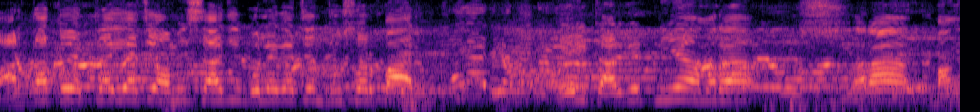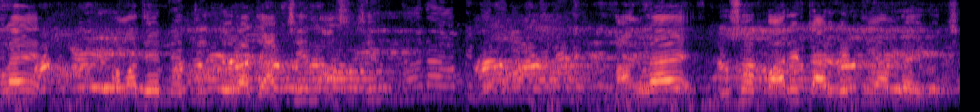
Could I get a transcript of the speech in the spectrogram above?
বার্তা তো একটাই আছে অমিত শাহজি বলে গেছেন দুশোর পার। এই টার্গেট নিয়ে আমরা সারা বাংলায় আমাদের নেতৃত্বরা যাচ্ছেন আসছেন। বাংলায় দুশো পারের টার্গেট নিয়ে আমরা এগোচ্ছি।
